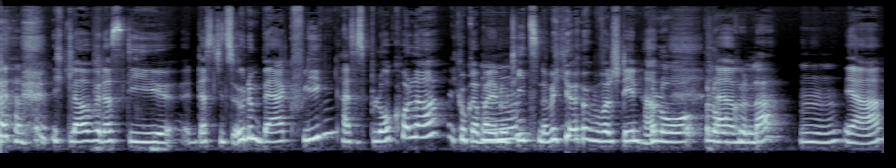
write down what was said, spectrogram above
ich glaube, dass die, dass die zu irgendeinem Berg fliegen. Heißt es Blokulla? Ich gucke gerade bei den mhm. Notizen, ob ich hier irgendwo stehen habe. Blo Blokulla? Ähm, mhm. Ja,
